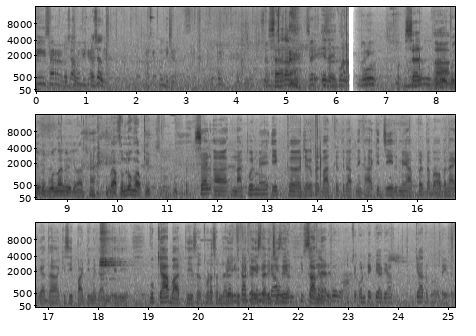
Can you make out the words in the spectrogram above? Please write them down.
आपकी सर फूल दिख रहे हैं। आपके फूल दिख रहे हैं। सर। सर मुझे, कुछ बोलना नहीं लेकिन आज मैं सुन लूँगा आपकी। सर नागपुर में एक जगह पर बात करते हुए आपने कहा कि जेल में आप पर दबाव बनाया गया था किसी पार्टी में जाने के लिए। वो क्या बात थी सर? थोड़ा समझाइए क्योंकि कई सारी चीज़ें सामने आ रही आपसे कांटेक्ट किया गया? क्या था पूरा बताइए सर?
